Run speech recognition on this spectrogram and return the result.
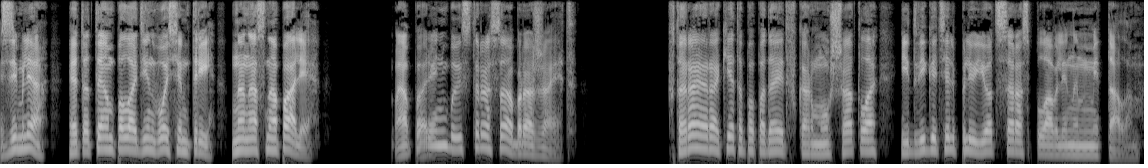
«Земля! Это Темпл 183! На нас напали!» А парень быстро соображает. Вторая ракета попадает в корму шаттла, и двигатель плюется расплавленным металлом.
